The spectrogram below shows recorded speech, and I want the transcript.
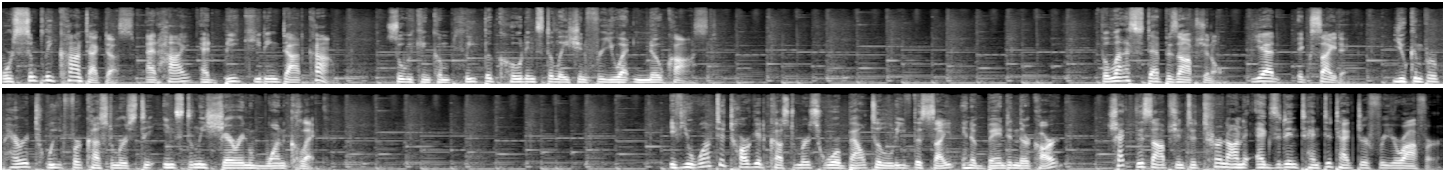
or simply contact us at hi at beeketing.com so we can complete the code installation for you at no cost. The last step is optional, yet exciting. You can prepare a tweet for customers to instantly share in one click. If you want to target customers who are about to leave the site and abandon their cart, check this option to turn on Exit Intent Detector for your offer.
